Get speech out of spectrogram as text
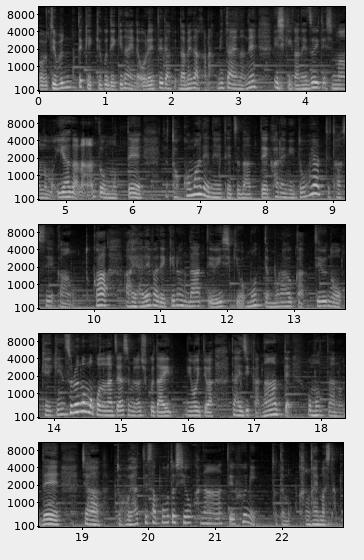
自分って結局できないんだ俺ってダメだからみたいなね意識が根付いてしまうのも嫌だなと思ってどこまでね手伝って彼にどうやって達成感とかあやればできるんだっていう意識を持ってもらうかっていうのを経験するのもこの夏休みの宿題においては大事かなって思ったのでじゃあどうやってサポートしようかなっていうふうにとても考えました。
